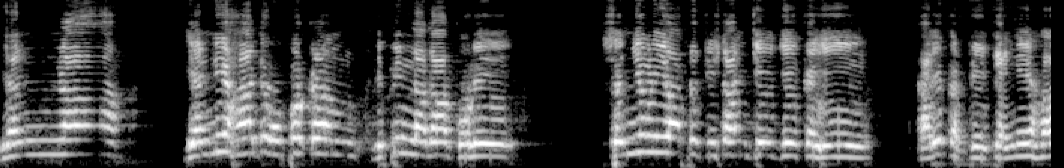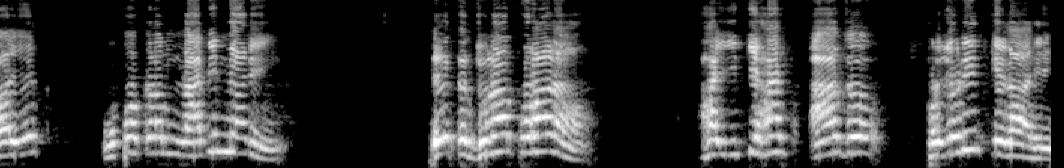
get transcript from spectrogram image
यांना यांनी हा जो उपक्रम नितीन दादा कोरे संजीवनी या प्रतिष्ठानचे जे काही कार्यकर्ते त्यांनी हा एक उपक्रम नाविन्याने एक जुना पुराणा हा इतिहास आज प्रज्वलित केला आहे.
